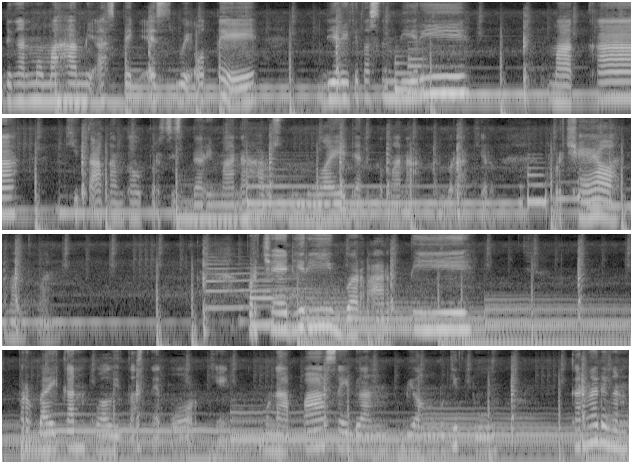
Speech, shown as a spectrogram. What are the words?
Dengan memahami aspek SWOT, diri kita sendiri maka kita akan tahu persis dari mana harus memulai dan ke mana akan berakhir. Percayalah teman-teman. Percaya diri berarti perbaikan kualitas networking. Mengapa saya bilang bilang begitu? Karena dengan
